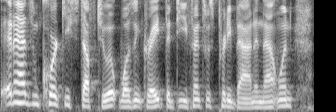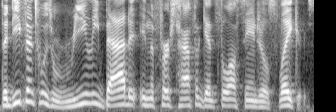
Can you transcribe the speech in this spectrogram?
it had some quirky stuff to it. Wasn't great. The defense was pretty bad in that one. The defense was really bad in the first half against the Los Angeles Lakers.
